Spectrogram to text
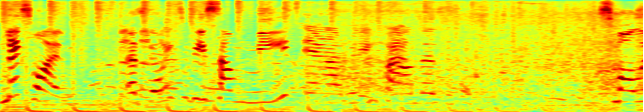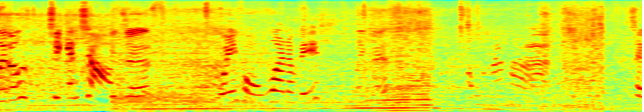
Mm. Next one. It's going to be some meat and we find this small little chicken chop. Just waiting for one of each like this. ใช้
